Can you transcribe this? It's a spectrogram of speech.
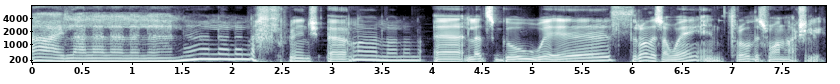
Ah, la la la la la la la la la. Cringe. Uh, la la la la. Uh, let's go with... Throw this away and throw this one, actually.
